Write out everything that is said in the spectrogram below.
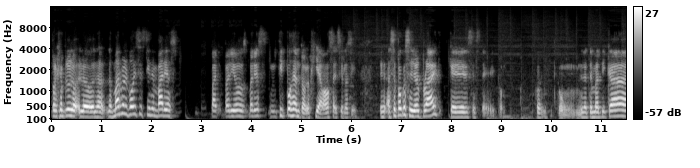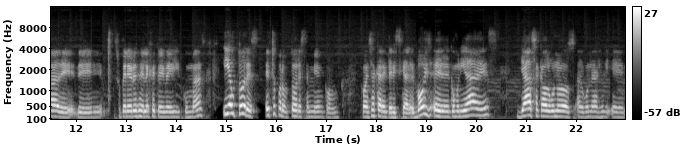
Por ejemplo, los Marvel Voices tienen varios, varios tipos de antología, vamos a decirlo así. Eh, hace poco salió el Pride, que es este, con, la temática de, de, superhéroes de LGTBIQ y autores, hecho por autores también con, con esas características. El Voice, eh, Comunidades ya ha sacado algunos eh,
